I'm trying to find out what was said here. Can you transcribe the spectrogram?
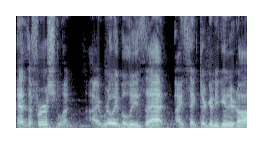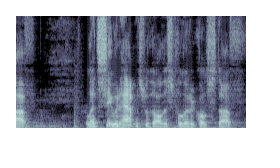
and the first one. I really believe that. I think they're going to get it off. Let's see what happens with all this political stuff.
